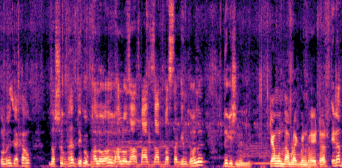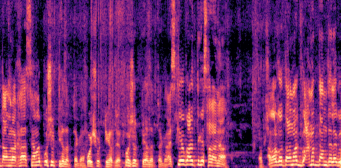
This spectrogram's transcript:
ষোলোই দেখাও। দর্শক ভাই দেখো ভালোভাবে ভালো জাত বাচ্চা কিনতে হলে দেখি শুনে কেমন দাম রাখবেন ভাই এটার? এটার দাম রাখা আছে আমার পঁয়ষট্টি হাজার টাকা। পঁয়ষট্টি হাজার। পঁয়ষট্টি হাজার টাকা। আজকেও কারোর থেকে ছাড়া না। আচ্ছা। আমার কথা আমার আমার দাম দেওয়া লাগবে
